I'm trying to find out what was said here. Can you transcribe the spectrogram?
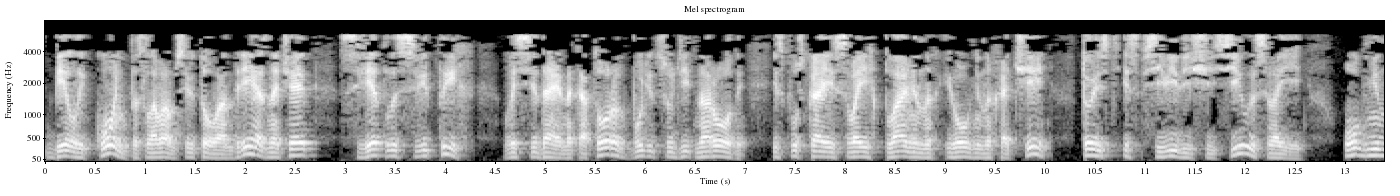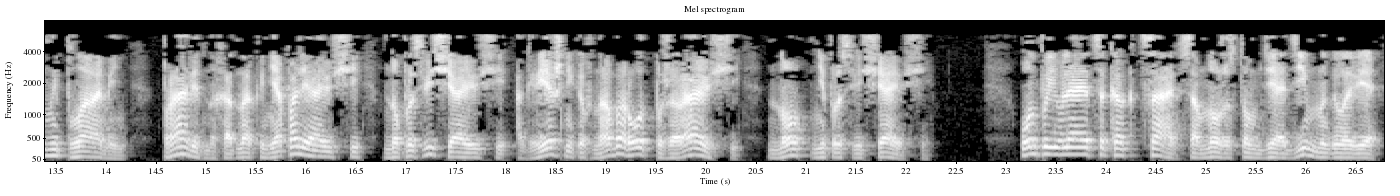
Белый конь, по словам святого Андрея, означает «светлость святых», восседая на которых будет судить народы, испуская из своих пламенных и огненных очей, то есть из всевидящей силы своей, огненный пламень, праведных, однако не опаляющий, но просвещающий, а грешников, наоборот, пожирающий, но не просвещающий. Он появляется как царь со множеством диадим на голове,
